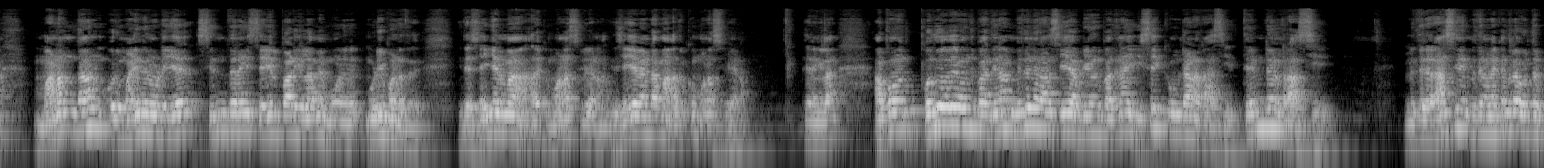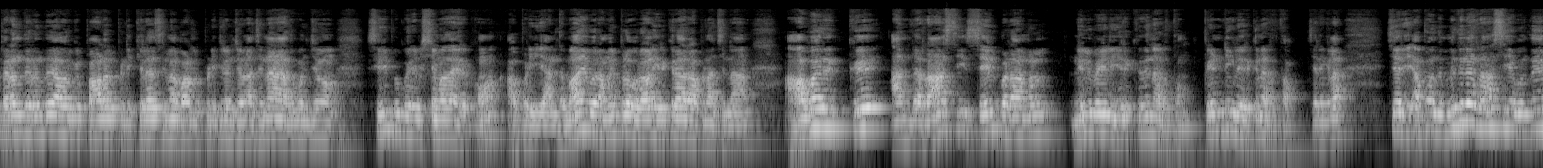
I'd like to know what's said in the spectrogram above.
மனம்தான் ஒரு மனிதனுடைய சிந்தனை செயல்பாடு எல்லாமே முடிவு பண்ணுது. இதை செய்யணுமா? அதுக்கு மனசு வேணும். இது செய்ய வேண்டாமா? அதுக்கும் மனசு வேணும். சரிங்களா? அப்போ பொதுவாகவே வந்து பார்த்தீங்கன்னா மிதுன ராசி அப்படின்னு வந்து பார்த்தீங்கன்னா இசைக்கு உண்டான ராசி தென்றல் ராசி. மிதுன ராசி மிதுன லக்கத்தில் ஒருத்தர் பிறந்திருந்து அவருக்கு பாடல் பிடிக்கல சினிமா பாடல் பிடிக்கலன்னு சொன்னாச்சுன்னா அது கொஞ்சம் சிரிப்புக்குரிய விஷயமா தான் இருக்கும். அப்படி அந்த மாதிரி ஒரு அமைப்பில் ஒரு ஆள் இருக்கிறாரு அப்படின்னாச்சுன்னா அவருக்கு அந்த ராசி செயல்படாமல் நிலுவையில் இருக்குதுன்னு அர்த்தம். பெண்டிங்கில் இருக்குதுன்னு அர்த்தம். சரிங்களா? சரி அப்போ அந்த மிதுன ராசியை வந்து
